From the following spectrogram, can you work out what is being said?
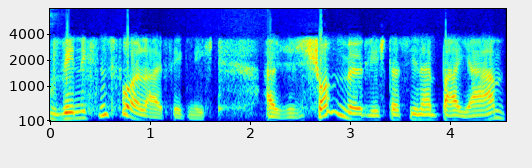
Wenigstens vorläufig nicht. Also es ist schon möglich, dass in ein paar Jahren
